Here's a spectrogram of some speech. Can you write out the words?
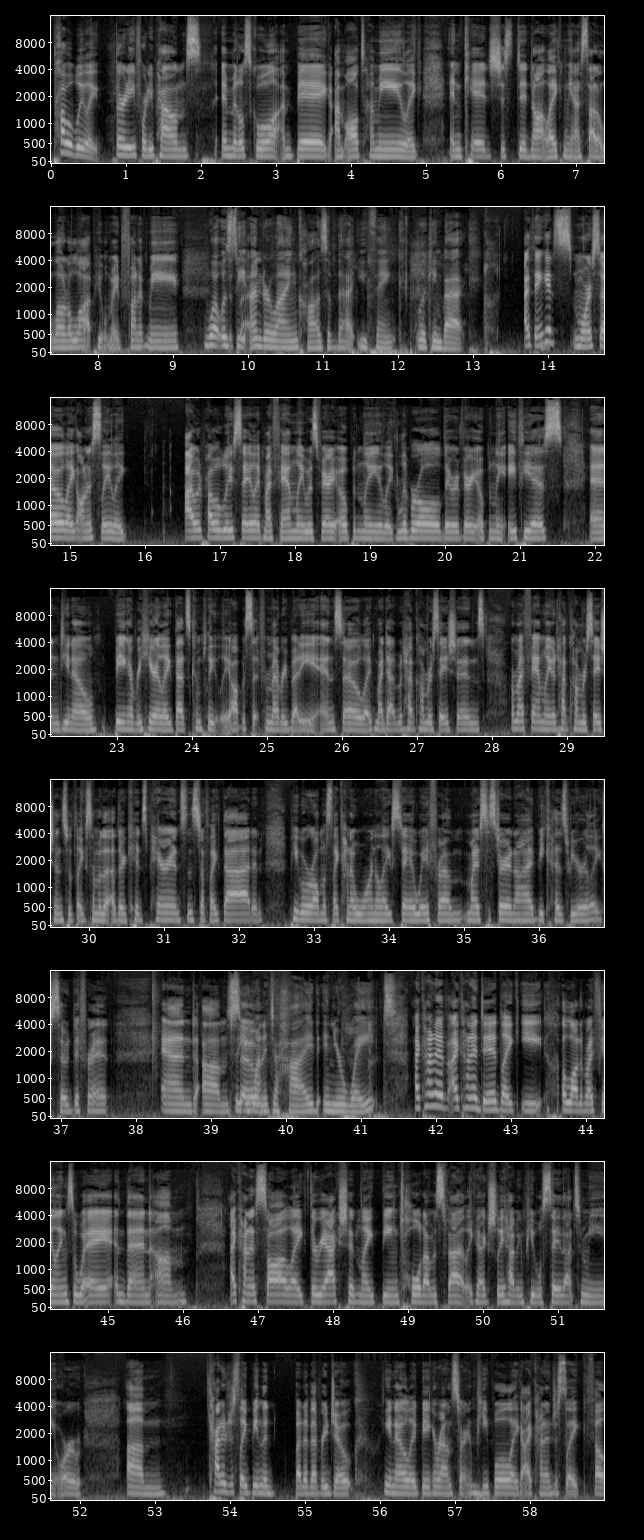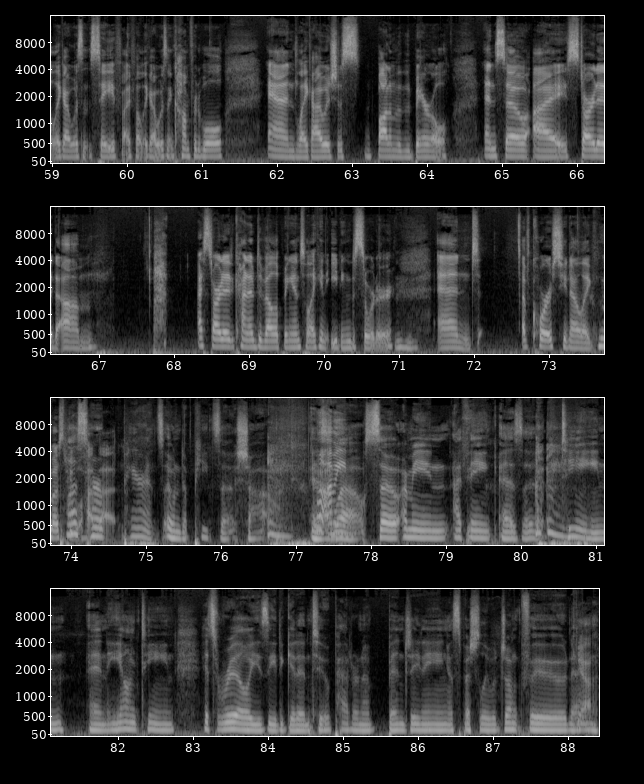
probably like 30, 40 pounds in middle school. I'm big, I'm all tummy, like, and kids just did not like me. I sat alone a lot. People made fun of me. What was the underlying cause of that? You think, looking back? I think it's more so like honestly like I would probably say like my family was very openly like liberal. They were very openly atheists and you know, being over here like that's completely opposite from everybody. And so like my dad would have conversations or my family would have conversations with like some of the other kids' parents and stuff like that and people were almost like kind of warned to like stay away from my sister and I because we were like so different. And um So, you wanted to hide in your weight? I kind of I kind of did like eat a lot of my feelings away. And then um I kind of saw like the reaction like being told I was fat like actually having people say that to me or um kind of just like being the butt of every joke you know like being around certain people. Like I kind of just like felt like I wasn't safe. I felt like I wasn't comfortable. And like I was just bottom of the barrel. And so I started um I started kind of developing into like an eating disorder. Mm-hmm. And of course, you know, like most Plus, people have her that. parents owned a pizza shop as Well, I mean- well. So, I mean, I think as a teen and a young teen, it's real easy to get into a pattern of binge eating, especially with junk food and Yeah.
